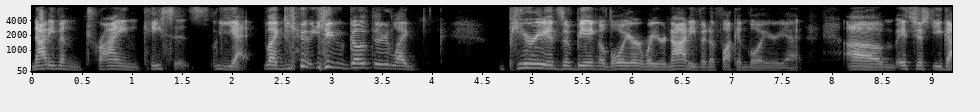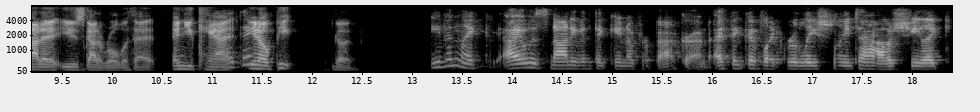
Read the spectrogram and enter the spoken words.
not even trying cases yet like you you go through like periods of being a lawyer where you're not even a fucking lawyer yet. Um, it's just you gotta you just gotta roll with it, and you can't. think- you know, pe- good. Even like I was not even thinking of her background. I think of like relationally to how she like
